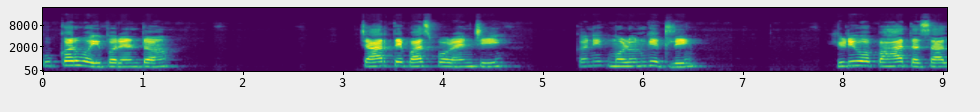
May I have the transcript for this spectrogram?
कुकर होईपर्यंत चार ते पाच पोळ्यांची कणिक मळून घेतली. व्हिडिओ पाहत असाल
